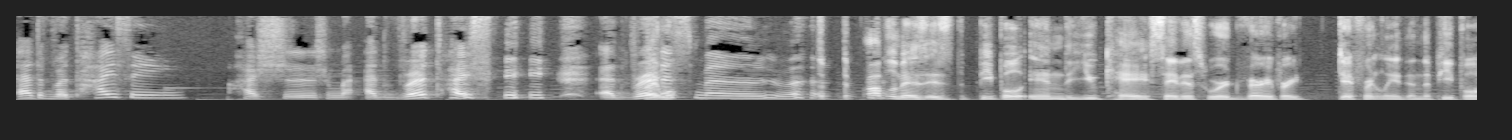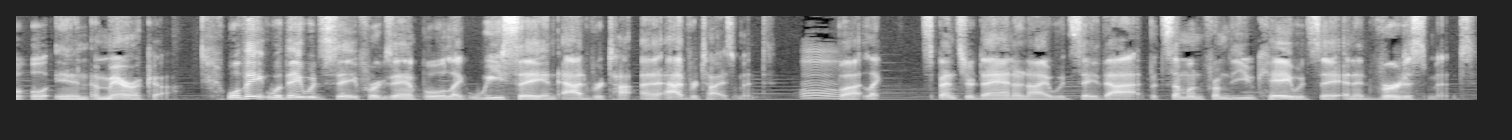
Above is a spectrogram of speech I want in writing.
Advertising 还是什么 advertising advertisement 什么？ The problem is, is the people in the UK say this word very, very differently than the people in America. Well, they well they would say, for example, like we say an adverti- an advertisement, but like Spencer, Diana, and I would say that, but someone from the UK would say an advertisement.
